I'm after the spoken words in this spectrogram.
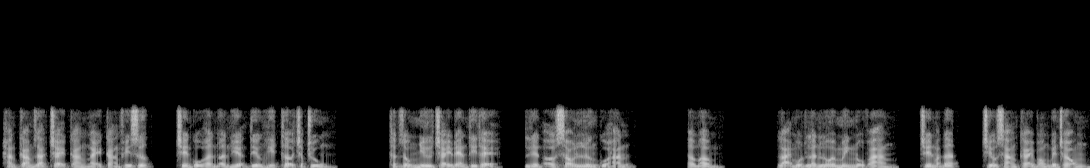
hắn cảm giác chạy càng ngày càng phí sức trên cổ hận ẩn hiện tiếng hít thở chập trùng. Thật giống như cháy đen thi thể, liền ở sau lưng của hắn. Ầm ầm. Lại một lần lôi minh nổ vang, trên mặt đất, chiếu sáng cái bóng bên trong,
